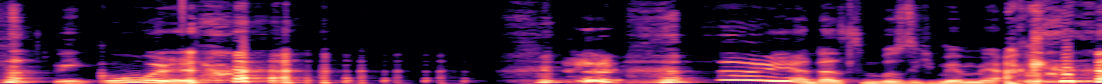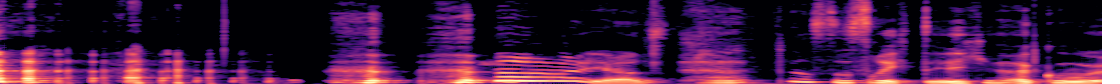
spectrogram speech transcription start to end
Wie cool. Ja, das muss ich mir merken. ja, das ist richtig. Ja, cool.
